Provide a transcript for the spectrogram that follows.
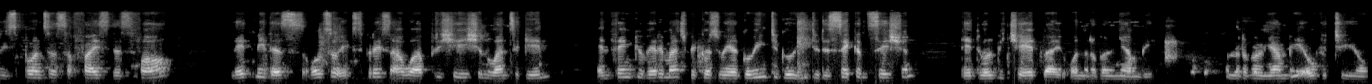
responses suffice this far. Let me thus also express our appreciation once again and thank you very much because we are going to go into the second session that will be chaired by Honorable Nyambi. Honorable Nyambi, over to you.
